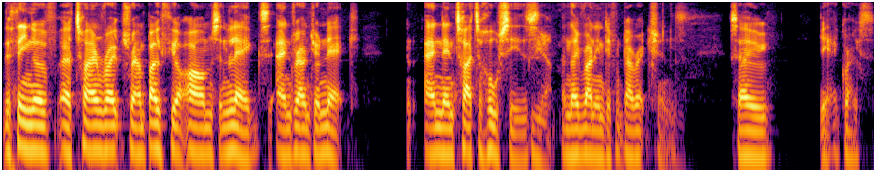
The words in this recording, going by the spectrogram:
The thing of uh, tying ropes around both your arms and legs and round your neck, and then tied to horses, Yeah. and they run in different directions. So, yeah, gross.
